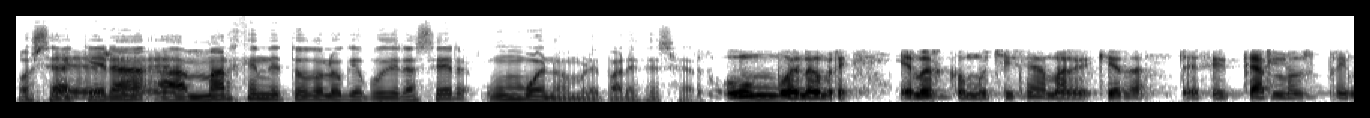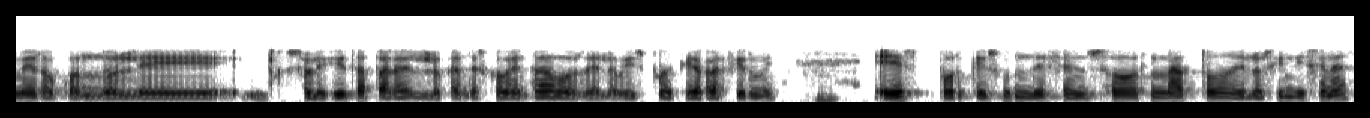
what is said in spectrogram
o sea que era, a margen de todo lo que pudiera ser, un buen hombre, parece ser. Un buen hombre, y además con muchísima mano izquierda. Es decir, Carlos I, cuando le solicita para él lo que antes comentábamos del obispo de Tierra Firme, es porque es un defensor nato de los indígenas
